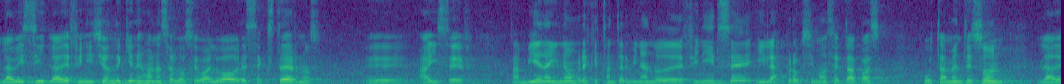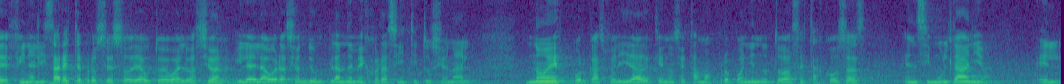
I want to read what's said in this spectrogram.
la, la definición de quiénes van a ser los evaluadores externos eh, a ICEF. También hay nombres que están terminando de definirse y las próximas etapas justamente son la de finalizar este proceso de autoevaluación y la elaboración de un plan de mejoras institucional. No es por casualidad que nos estamos proponiendo todas estas cosas en simultáneo. El,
